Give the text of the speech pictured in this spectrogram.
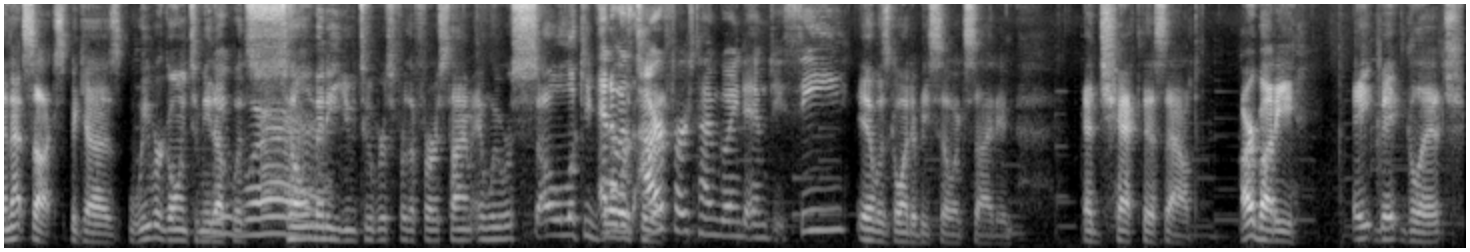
And that sucks because we were going to meet up with were. so many YouTubers for the first time, and we were so looking forward And it was our it. first time going to MGC. It was going to be so exciting. And check this out. Our buddy, 8-Bit Glitch,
